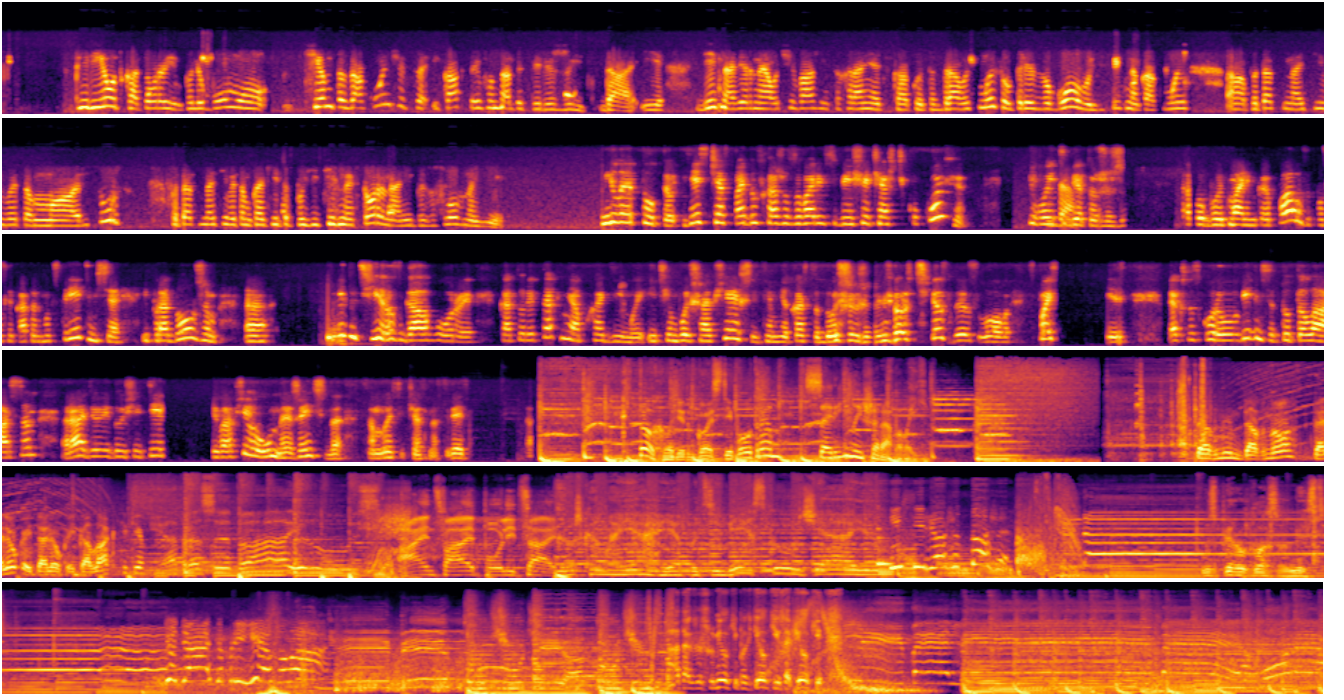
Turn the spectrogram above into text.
период, который по-любому чем-то закончится, и как-то его надо пережить, да. И здесь, наверное, очень важно сохранять какой-то здравый смысл, трезвую голову, действительно, как мы э, пытаться найти в этом э, ресурс, пытаться найти в этом какие-то позитивные стороны, они, безусловно, есть. Милая Тутта, я сейчас пойду схожу, заварю себе еще чашечку кофе, чего и да. тебе тоже желаю. С тобой будет маленькая пауза, после которой мы встретимся и продолжим э, величие разговоры, которые так необходимы. И чем больше общаешься, тем, мне кажется, дольше живешь, честное слово. Спасибо. Так что скоро увидимся. Тут Ларсон, радиоведущий теле и вообще умная женщина со мной сейчас на связи. Кто ходит в гости по утрам с Ариной Шараповой? Давным-давно в далекой-далекой галактике Я просыпаюсь. Ein, zwei, полицай Крошка моя, я по тебе скучаю. И Сережа тоже. Мы с первого класса вместе. Тетя Ася приехала! А тучи. А также шумелки, пыхтелки и сопелки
